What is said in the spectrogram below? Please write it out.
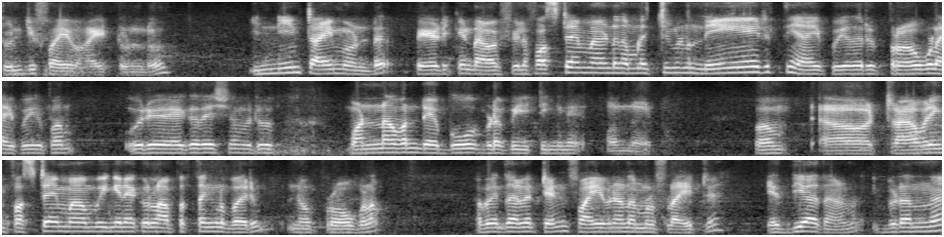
ട്വന്റി ഫൈവ് ആയിട്ടുണ്ട്. ഇനിയും ടൈമുണ്ട് പേടിക്കേണ്ട ആവശ്യമില്ല. ഫസ്റ്റ് ടൈം വേണ്ടി നമ്മൾ ഇച്ചിരി കൂടെ നേരത്തെ ആയിപ്പോയി. അതൊരു പ്രോബ്ലം ആയിപ്പോയി. ഇപ്പം ഒരു ഏകദേശം ഒരു വൺ അവറിന്റെ എബോവ് ഇവിടെ വെയിറ്റിങ്ങിന് വന്നു കേട്ടോ. അപ്പം ട്രാവലിംഗ് ഫസ്റ്റ് ടൈം ആകുമ്പോൾ ഇങ്ങനെയൊക്കെയുള്ള അബദ്ധങ്ങൾ വരും. നോ പ്രോബ്ലം അപ്പോൾ എന്തായാലും ടെൻ ഫൈവിനാണ് നമ്മൾ ഫ്ലൈറ്റ് എത്തിയതാണ് ഇവിടെ നിന്ന്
